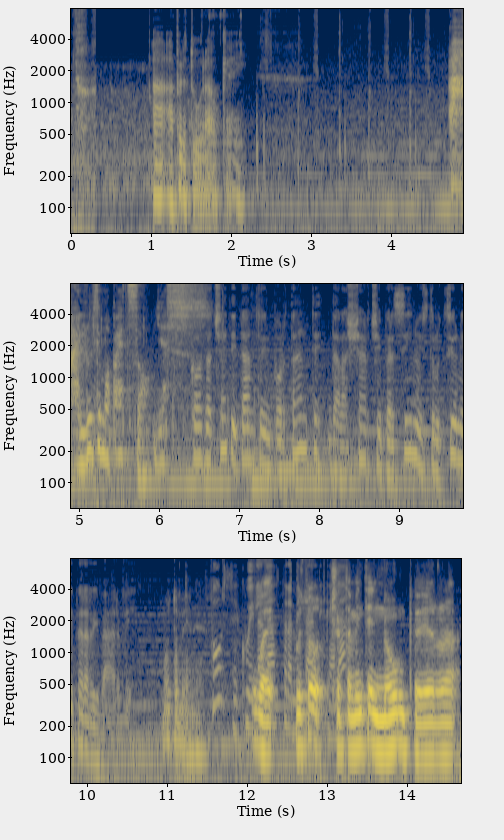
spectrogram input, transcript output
Ah, apertura, ok. Ah, è l'ultimo pezzo, yes. Cosa c'è di tanto importante da lasciarci persino istruzioni per arrivarvi? Molto bene. Forse quella Comunque, lastra questo certamente non per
